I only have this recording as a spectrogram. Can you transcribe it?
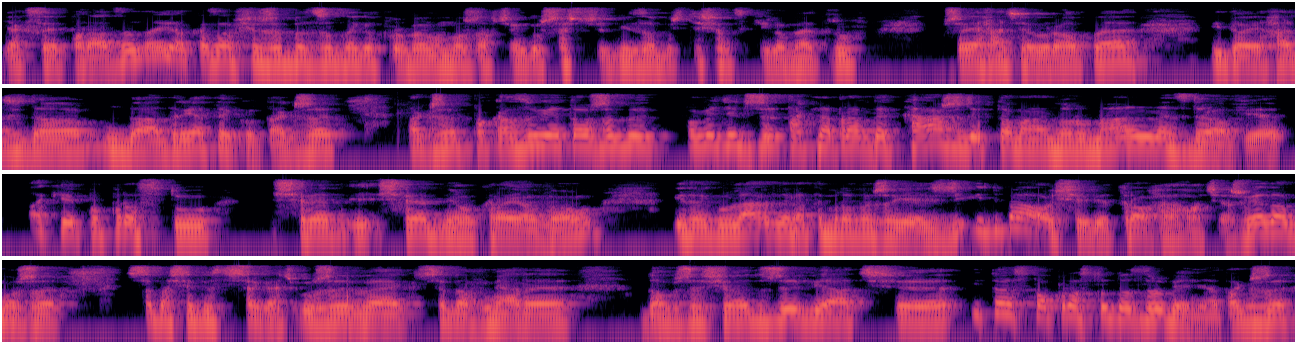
jak sobie poradzę. No i okazało się, że bez żadnego problemu można w ciągu 6 dni zrobić 1000 kilometrów, przejechać Europę i dojechać do, do Adriatyku. Także, także pokazuje to, żeby powiedzieć, że tak naprawdę każdy, kto ma normalne zdrowie, takie po prostu średnią krajową i regularnie na tym rowerze jeździ i dba o siebie trochę chociaż. Wiadomo, że trzeba się wystrzegać używek, trzeba w miarę dobrze się odżywiać e, i to jest po prostu do zrobienia. Także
